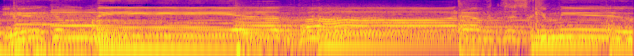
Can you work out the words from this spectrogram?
you can be a part of this community.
